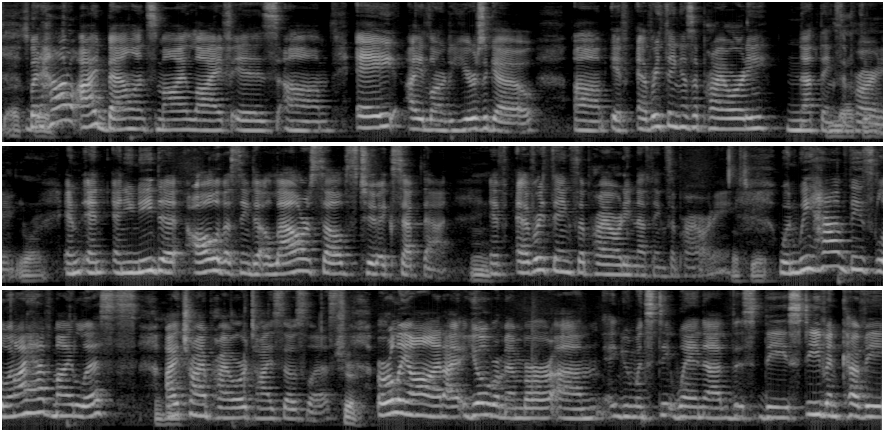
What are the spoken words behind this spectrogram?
That's but good. how do I balance my life? Is um, a I learned years ago. Um, if everything is a priority, nothing's a priority right. and and and you need to all of us need to allow ourselves to accept that if everything's a priority nothing's a priority Mm. That's good. when we have these when i have my lists i try and prioritize those lists Mm-hmm. Sure. early on I, you'll remember um, you- when Ste when uh, the, the stephen covey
